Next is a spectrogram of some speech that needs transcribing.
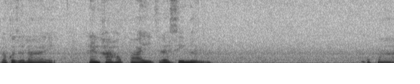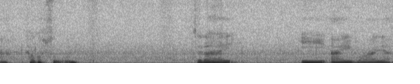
เราก็จะได้แทนค่าเข้าไปจะได้ c 1ออกมาเท่ากับ 0 จะได้ e i y เนี่ย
